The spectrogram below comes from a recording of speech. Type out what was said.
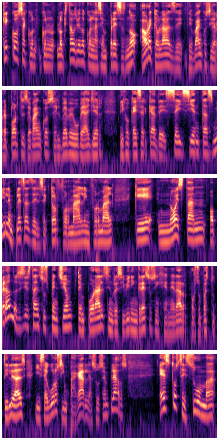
¿Qué cosa con, con lo que estamos viendo con las empresas? no Ahora que hablabas de, bancos y de reportes de bancos, el BBVA ayer dijo que hay cerca de 600 mil empresas del sector formal e informal que no están operando, es decir, están en suspensión temporal sin recibir ingresos, sin generar, por supuesto, utilidades y seguro sin pagarle a sus empleados. Esto se suma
